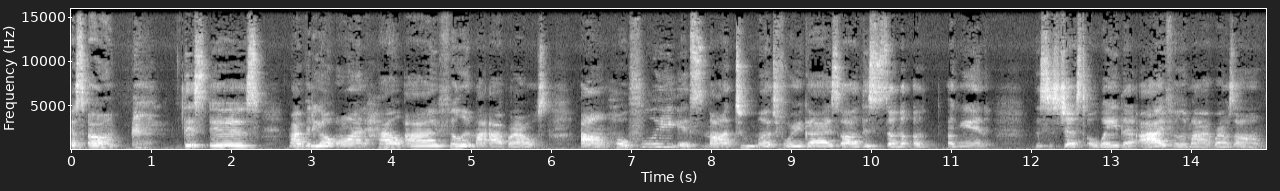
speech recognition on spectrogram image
Yes, um, this is my video on how I fill in my eyebrows. Um, hopefully it's not too much for you guys. Uh, this is, an, a, again, this is just a way that I fill in my eyebrows. Um,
